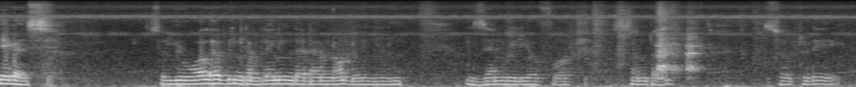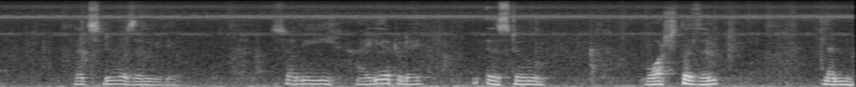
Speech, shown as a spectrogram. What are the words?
Hey guys, so you all have been complaining that I'm not doing any Zen video for some time. So today, let's do a Zen video. So the idea today is to wash the Zen, then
